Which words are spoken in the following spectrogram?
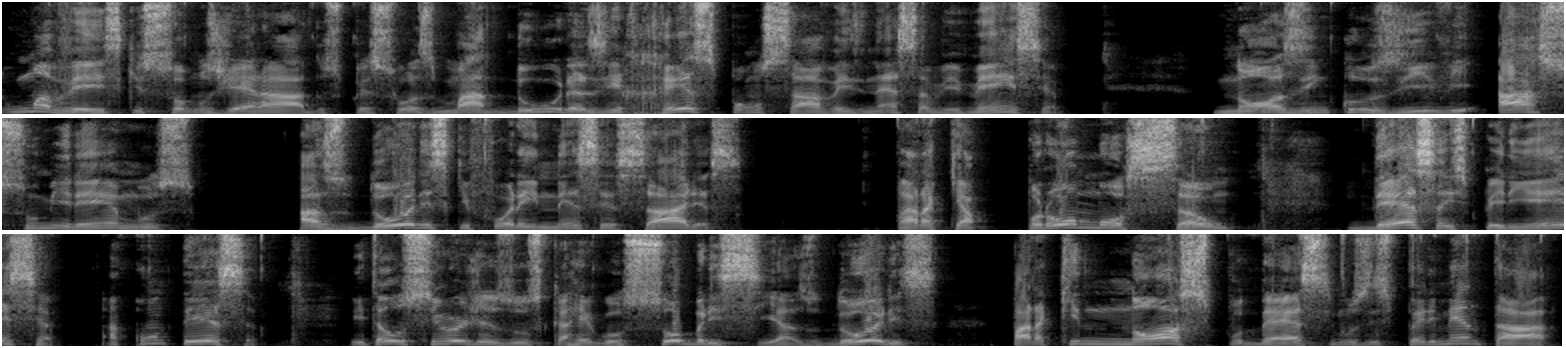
uma vez que somos gerados pessoas maduras e responsáveis nessa vivência, nós, inclusive, assumiremos as dores que forem necessárias para que a promoção dessa experiência aconteça. Então o Senhor Jesus carregou sobre si as dores para que nós pudéssemos experimentar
